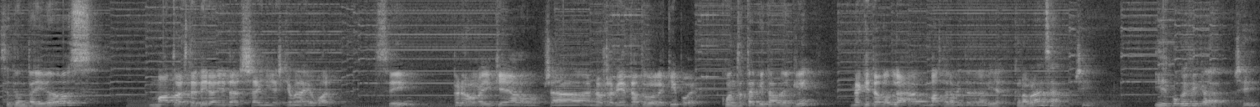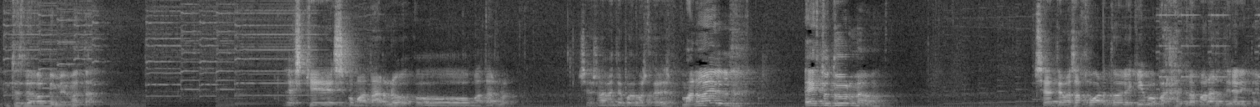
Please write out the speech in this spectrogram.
72. Mato a este Tiranitar Shiny, es que me da igual. ¿Sí? Pero ¿y qué hago? O sea, nos revienta todo el equipo, ¿eh? ¿Cuánto te ha quitado de qué? Me ha quitado la, más de la mitad de la vida. ¿Con la plancha? Sí. ¿Y es poco eficaz? Sí. Entonces de golpe me mata. Es que es o matarlo o matarlo. O sea, solamente podemos hacer eso. Manuel, es tu turno. O sea, te vas a jugar a todo el equipo para atrapar al Tiranitar.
